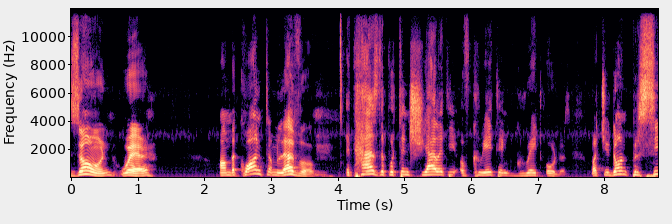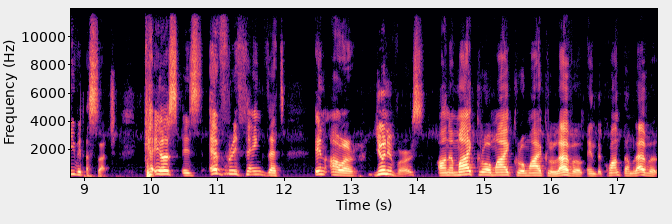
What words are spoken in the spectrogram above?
zone where on the quantum level, it has the potentiality of creating great orders, but you don't perceive it as such. Chaos is everything that in our universe on a micro, micro, micro level, in the quantum level,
